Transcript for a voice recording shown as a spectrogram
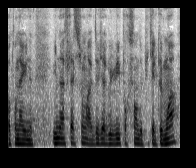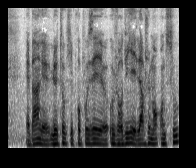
Quand on a une, une inflation à 2,8% depuis quelques mois, eh ben, le, le taux qui est proposé euh, aujourd'hui est largement en dessous,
